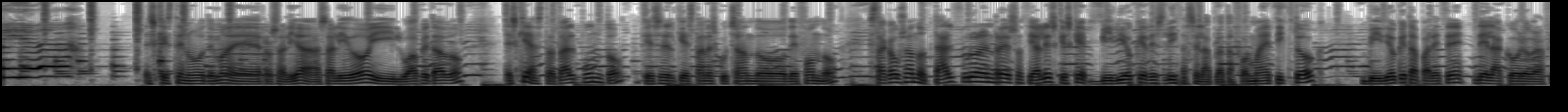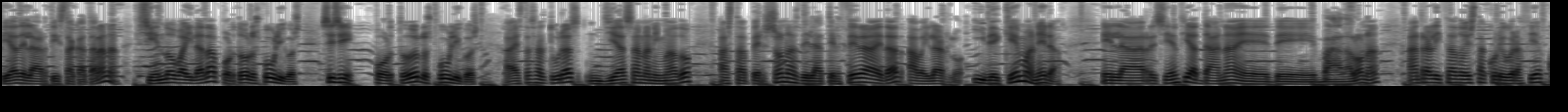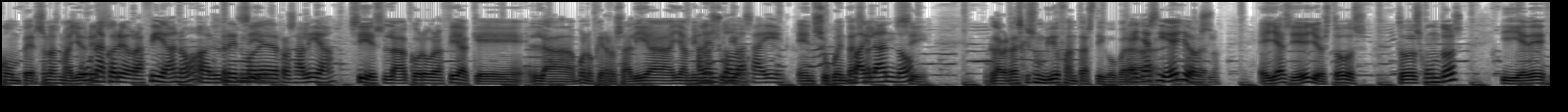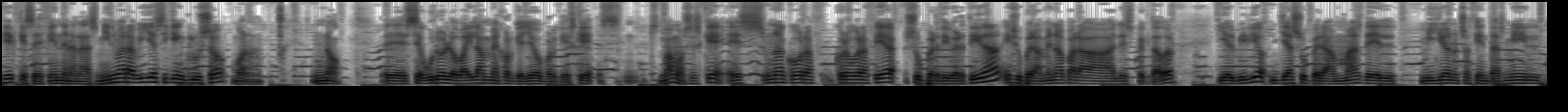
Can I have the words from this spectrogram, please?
Es que este nuevo tema de Rosalía ha salido y lo ha petado. Es que hasta tal punto, que es el que están escuchando de fondo, está causando tal furor en redes sociales que es que vídeo que deslizas en la plataforma de TikTok, vídeo que te aparece de la coreografía de la artista catalana, siendo bailada por todos los públicos. Sí, sí, por todos los públicos. A estas alturas ya se han animado hasta personas de la tercera edad a bailarlo. ¿Y de qué manera? En la residencia Danae de Badalona han realizado esta coreografía con personas mayores. Una coreografía, ¿no? Al ritmo Sí. de Rosalía. Sí, es la coreografía que la bueno que Rosalía ella misma Salen subió todas ahí en su cuenta. bailando. Sí. La verdad es que es un vídeo fantástico para Ellas y ellos. verlo. Ellas y ellos, todos, todos juntos. Y he de decir que se defienden a las mil maravillas y que incluso, bueno, no, eh, seguro lo bailan mejor que yo, porque es que, vamos, es que es una coreograf- coreografía súper divertida y súper amena para el espectador. Y el vídeo ya supera más del millón ochocientas mil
